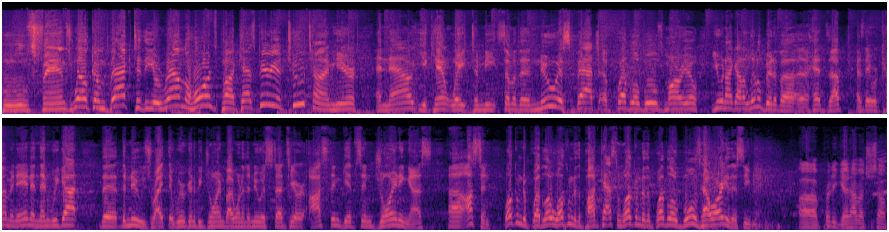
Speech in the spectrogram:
Bulls fans, welcome back to the Around the Horns podcast, period two time here. And now you can't wait to meet some of the newest batch of Pueblo Bulls. Mario, you and I got a little bit of a, a heads up as they were coming in, and then we got the, the news, right, that we are going to be joined by one of the newest studs here, Austin Gibson, joining us. Uh, Austin, welcome to Pueblo, welcome to the podcast, and welcome to the Pueblo Bulls. How are you this evening? Uh, pretty good. How about yourself?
